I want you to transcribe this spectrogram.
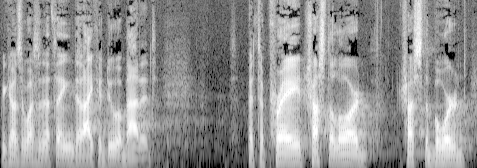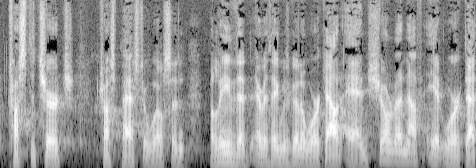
because there wasn't a thing that I could do about it. But to pray, trust the Lord, trust the board, trust the church, trust Pastor Wilson, believe that everything was going to work out, and sure enough, it worked out.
